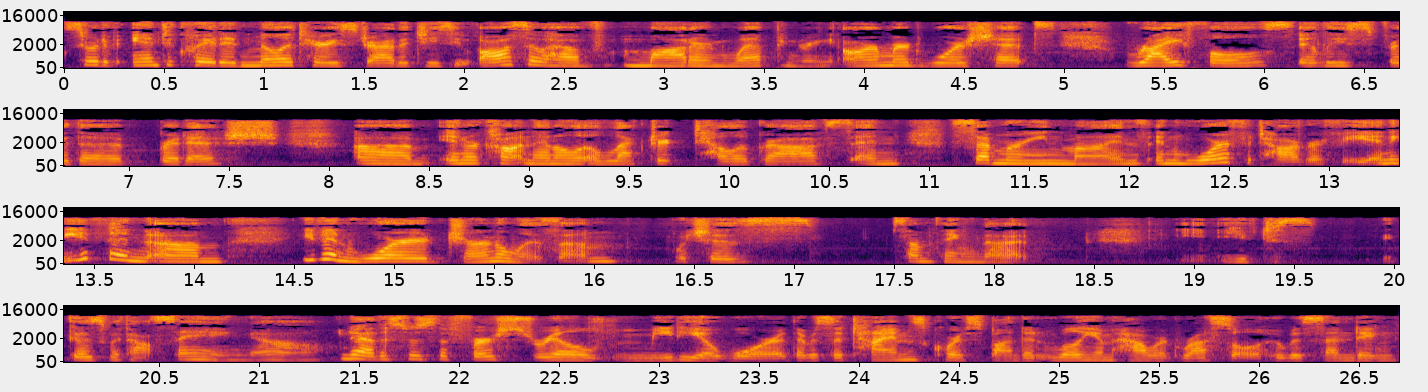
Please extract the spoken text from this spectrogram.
sort of antiquated military strategies, you also have modern weaponry, armored warships, rifles, at least for the British, um, intercontinental electric telegraphs, and submarine mines, and war photography, and even um, even war journalism, which is something that you just it goes without saying now. Yeah, this was the first real media war. There was a Times correspondent, William Howard Russell, who was sending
